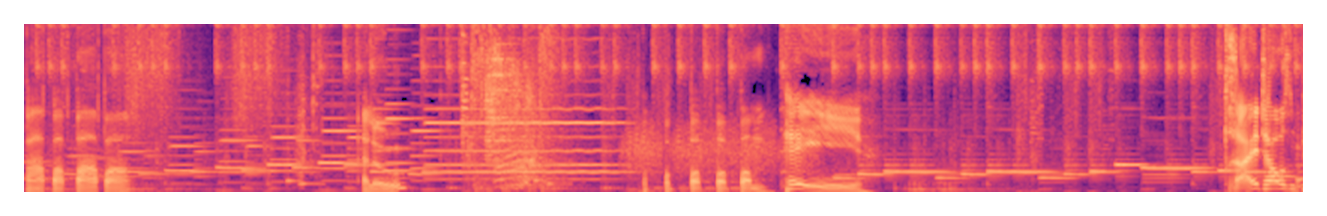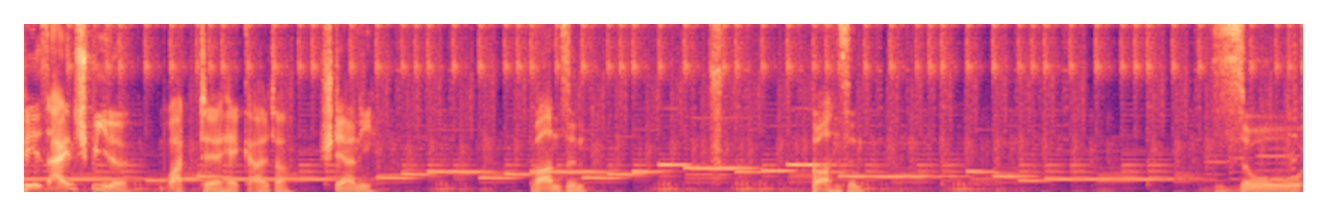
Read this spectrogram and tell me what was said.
Ba, ba, ba, ba. Hallo? Ba, ba, ba, hey! 3000 PS1 Spiele. What the heck, Alter. Sterni. Wahnsinn. Wahnsinn. So.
